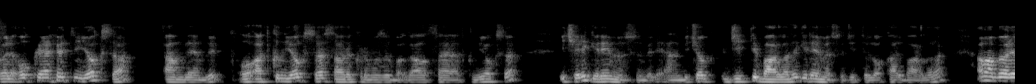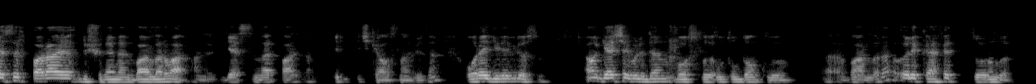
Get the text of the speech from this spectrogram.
Böyle o kıyafetin yoksa amblemli, o atkın yoksa sarı kırmızı Galatasaray atkını yoksa içeri giremiyorsun bile. Yani birçok ciddi barlara giremiyorsun. Ciddi lokal barlara. Ama böyle sırf parayı düşünen yani barlar var. Hani gelsinler içki alsınlar bizden. Oraya girebiliyorsun. Ama gerçek böyle Denboslu, Utul Donklu e, barlara öyle kıyafet zorunlu.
